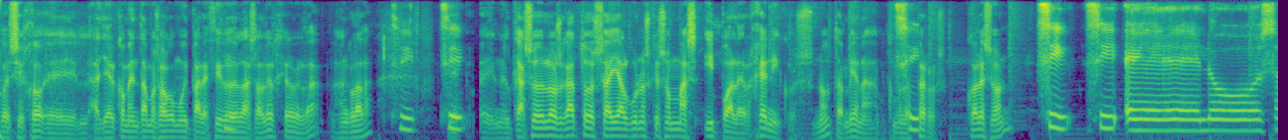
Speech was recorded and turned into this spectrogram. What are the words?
Pues hijo, ayer comentamos algo muy parecido de las alergias, ¿verdad, Anglada? Sí, sí. Eh, en el caso de los gatos hay algunos que son más hipoalergénicos, ¿no? También, ah, como los perros. ¿Cuáles son? Sí, sí, eh, los...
